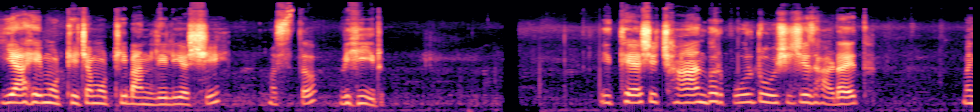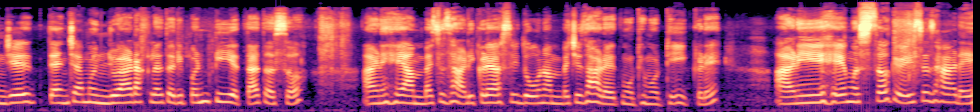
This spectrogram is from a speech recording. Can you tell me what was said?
ही आहे मोठीच्या मोठी बांधलेली अशी मस्त विहीर. इथे अशी छान भरपूर तुळशीची झाडं आहेत. म्हणजे त्यांच्या मंजुळा टाकल्या तरी पण ती येतात असं. आणि हे आंब्याचं झाड इकडे असे दोन आंब्याची झाडं आहेत मोठी मोठी इकडे. आणि हे मस्त केळीचं झाड आहे.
